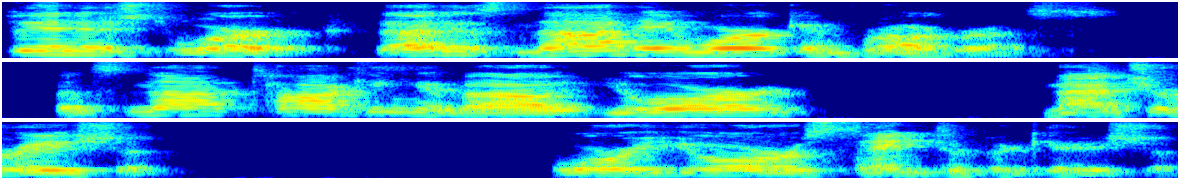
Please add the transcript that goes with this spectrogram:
finished work. That is not a work in progress. That's not talking about your maturation or your sanctification.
